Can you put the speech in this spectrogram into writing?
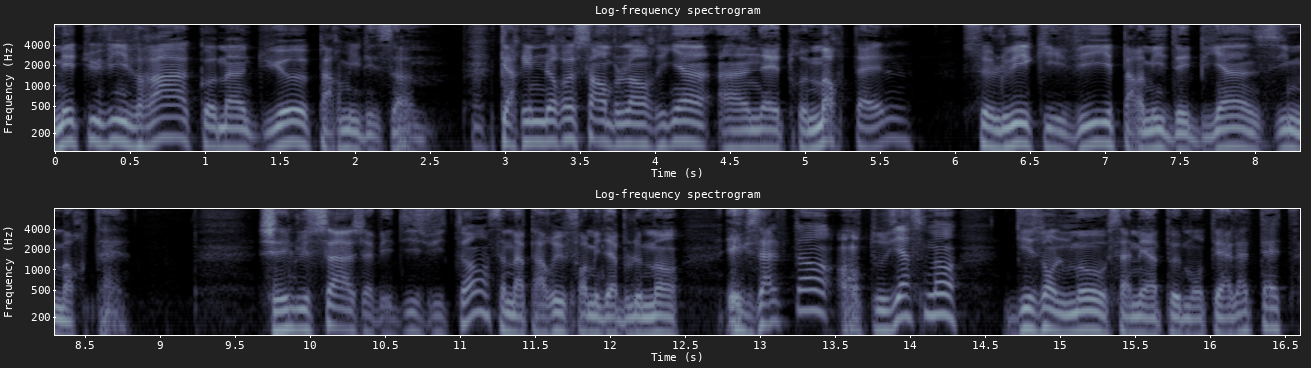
mais tu vivras comme un dieu parmi les hommes, car il ne ressemble en rien à un être mortel, celui qui vit parmi des biens immortels. J'ai lu ça, j'avais 18 ans, ça m'a paru formidablement exaltant, enthousiasmant. Disons le mot, ça m'est un peu monté à la tête.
